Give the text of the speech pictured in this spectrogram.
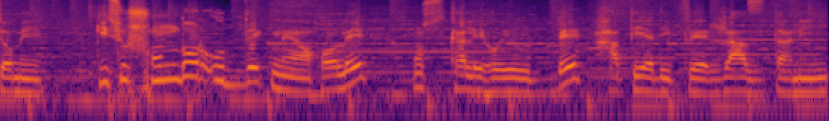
জমে। কিছু সুন্দর উদ্যোগ নেওয়া হলে মুসখালি হয়ে উঠবে হাতিয়া দ্বীপের রাজধানী।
